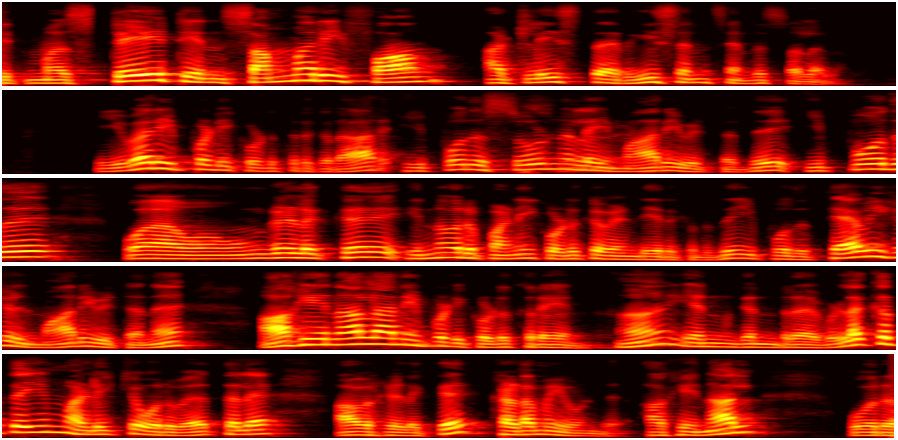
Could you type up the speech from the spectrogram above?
it must state in summary form at least the reasons என்று சொல்லலாம். இவர் இப்படி கொடுத்திருக்கிறார். இப்போது சூழ்நிலை. மாறிவிட்டது. இப்போது உங்களுக்கு இன்னொரு பணி கொடுக்க வேண்டியிருக்கிறது. இப்போது தேவைகள் மாறிவிட்டன. ஆகையினால் நான் இப்படி கொடுக்கிறேன் ஆ, என்கின்ற விளக்கத்தையும் அளிக்க ஒரு விதத்தில் அவர்களுக்கு கடமை உண்டு. ஆகையினால் ஒரு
